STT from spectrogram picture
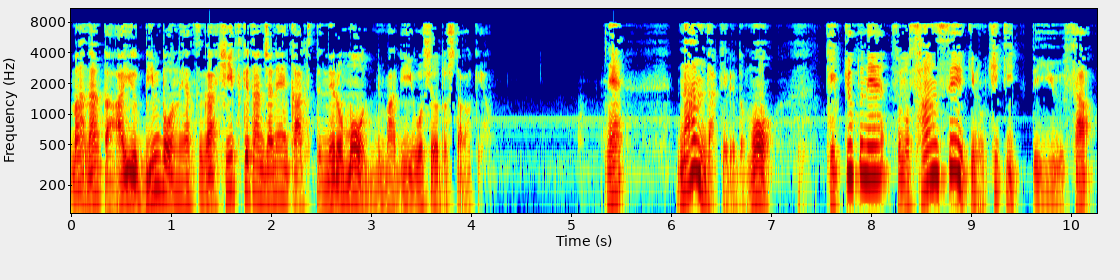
まあなんかああいう貧乏な奴が火つけたんじゃねえかってってネロも、まあ利用しようとしたわけよ。ね。なんだけれども、結局ね、その3世紀の危機っていうさ、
